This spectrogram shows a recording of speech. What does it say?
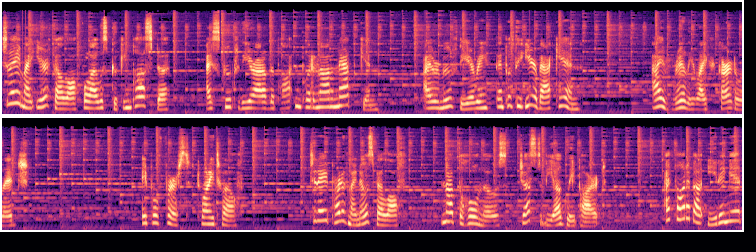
Today my ear fell off while I was cooking pasta. I scooped the ear out of the pot and put it on a napkin. I removed the earring, then put the ear back in. I really like cartilage. April 1st, 2012. Today part of my nose fell off. Not the whole nose, just the ugly part. I thought about eating it,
